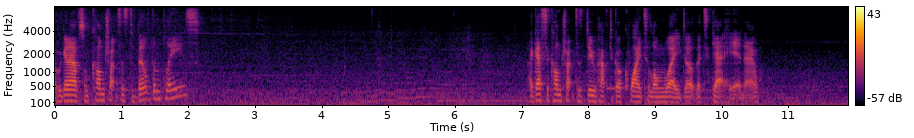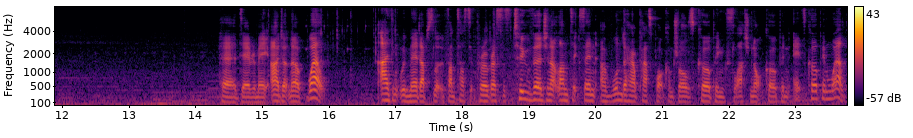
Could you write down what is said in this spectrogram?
Are we going to have some contractors to build them, please? I guess the contractors do have to go quite a long way, don't they, to get here now? Hey, dearie me, I don't know. Well, I think we've made absolutely fantastic progress. There's two Virgin Atlantics in. I wonder how Passport Control's coping slash not coping. It's coping well.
